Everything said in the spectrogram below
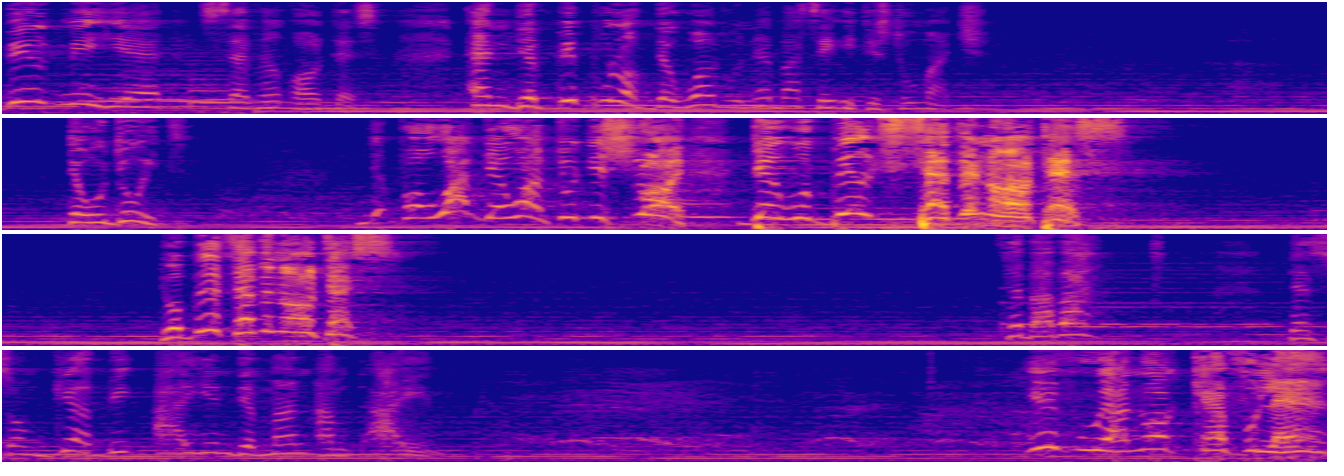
build me here seven altars. And the people of the world will never say it is too much. They will do it. For what they want to destroy, they will build seven altars. Will build seven altars. Say, Baba, there's some girl be eyeing the man I'm eyeing. If we are not careful, eh?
